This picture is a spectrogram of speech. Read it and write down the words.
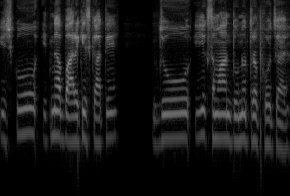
इसको इतना बारीकी से काटें जो एक समान दोनों तरफ़ हो जाए।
